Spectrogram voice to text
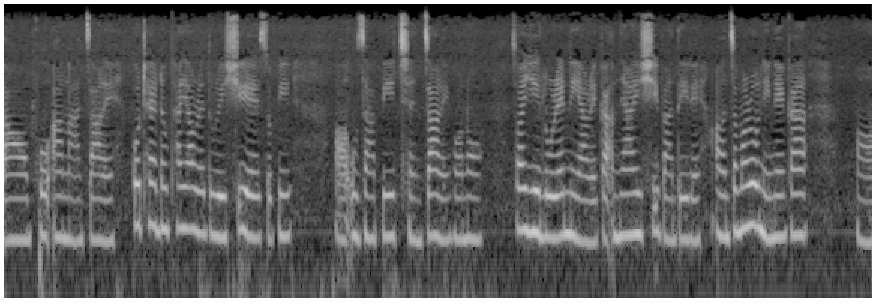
တောင်းဖို့အာနာကြတယ်ကိုယ့်ထက်ဒုက္ခရောက်တဲ့သူတွေရှိရဲဆိုပြီးအာဦးစားပေးချင်ကြတယ်ပေါ့နော်ဆိုတော့ရေလိုတဲ့နေရာတွေကအများကြီးရှိပါသေးတယ်အာကျမတို့အနေနဲ့ကအာ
